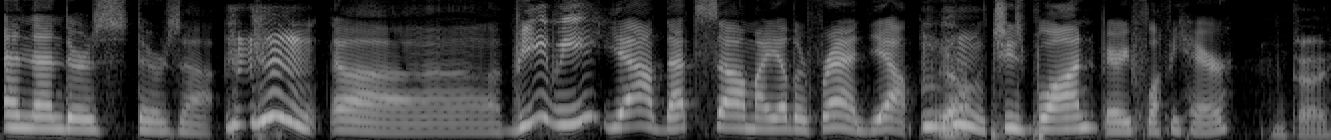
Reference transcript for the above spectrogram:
And then there's there's uh uh Vivi. Yeah, that's uh, my other friend. Yeah. Yeah. She's blonde, very fluffy hair. Okay.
